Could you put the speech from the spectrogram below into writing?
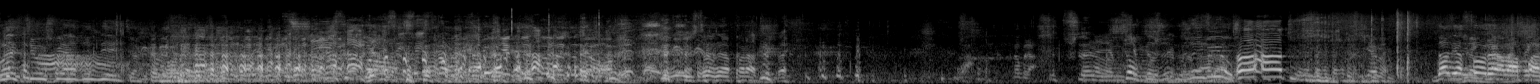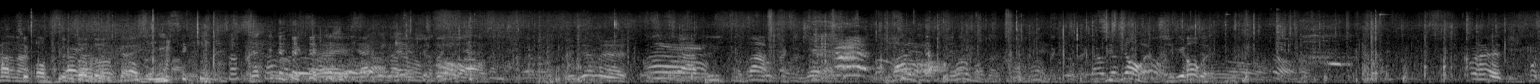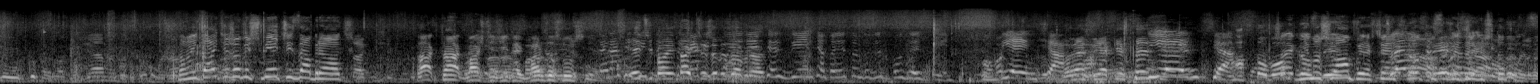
Łez ci uśmiecha do zdjęcia. Dalia, sorry, ale aparat się popsuł. Pamiętajcie, żeby śmieci zabrać. Tak, tak, właśnie Dzitek, bardzo słusznie. Teraz Dzieci, pamiętajcie, żeby zabrać. Chcecie zdjęcia, to jestem do dyspozycji. Zdjęcia. Leży jak jesteś. Zdjęcia. Nie masz lampy, ja chciałem sobie sobie zrobić toplet.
